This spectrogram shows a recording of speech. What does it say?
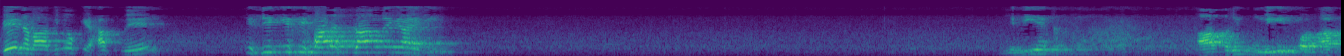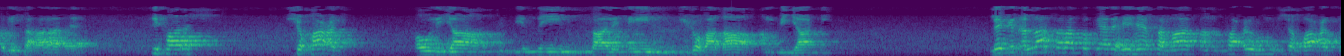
بے نمازیوں کے حق میں کسی کی سفارش کام نہیں آئے گی۔ یہی ایک آخری امید اور آخری سہارا ہے، سفارش، شفاعت، اولیاء، صدیقین، صالحین، شہداء، انبیاء۔ کی لیکن اللہ تعالیٰ تو کہہ رہے ہیں سما تنفعهم شفاعت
